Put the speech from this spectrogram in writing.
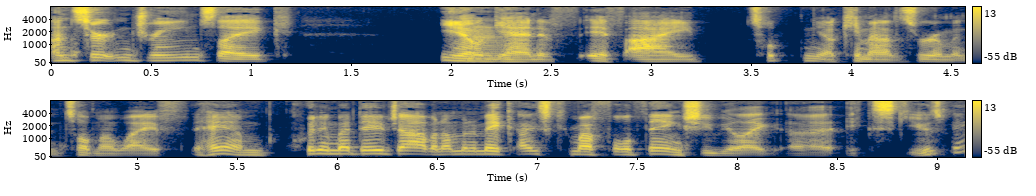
on certain dreams. Like, you know, Mm. again, if if I to- you know came out of this room and told my wife, "Hey, I'm quitting my day job and I'm going to make ice cream my full thing," she'd be like, uh, "Excuse me."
